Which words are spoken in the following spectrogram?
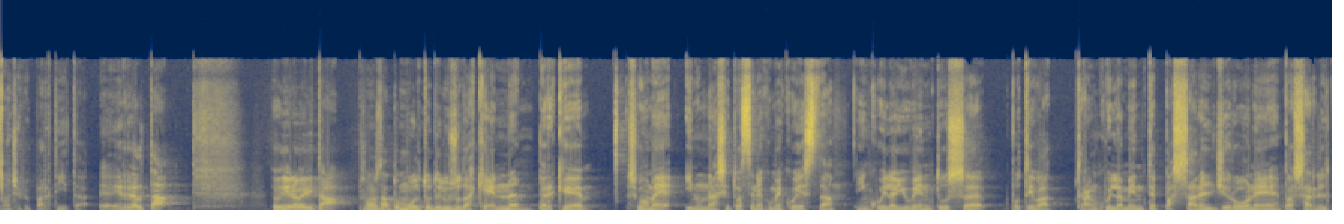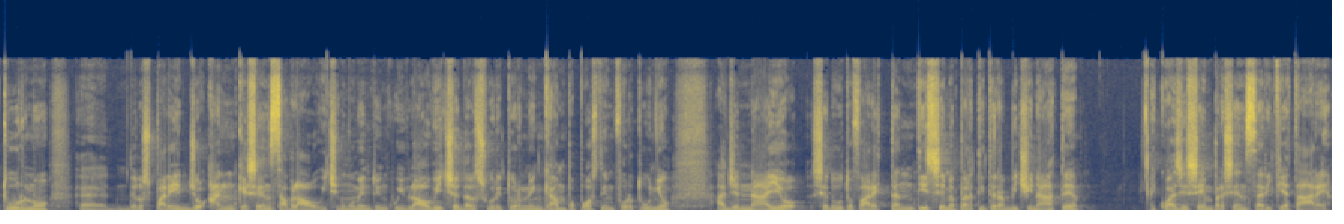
non c'è più partita. E in realtà devo dire la verità sono stato molto deluso da Ken perché secondo me in una situazione come questa in cui la Juventus poteva tranquillamente passare il girone, passare il turno eh, dello spareggio anche senza Vlaovic, in un momento in cui Vlaovic dal suo ritorno in campo post infortunio a gennaio si è dovuto fare tantissime partite ravvicinate e quasi sempre senza rifiatare,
